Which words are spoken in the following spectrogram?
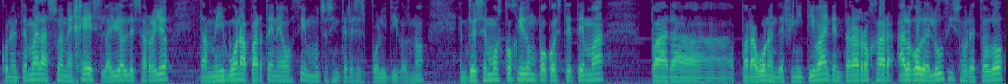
con el tema de las ONGs y la ayuda al desarrollo, también hay buena parte de negocio y muchos intereses políticos, ¿no? Entonces hemos cogido un poco este tema para, para bueno, en definitiva, intentar arrojar algo de luz y sobre todo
